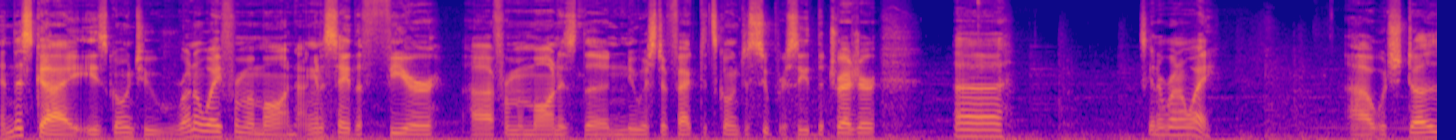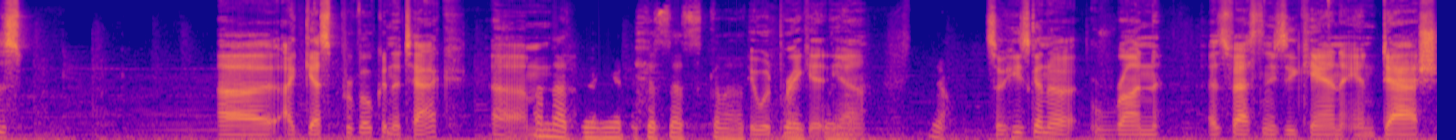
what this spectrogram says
And this guy is going to run away from Amon. I'm going to say the fear uh, from Amon is the newest effect. It's going to supersede the treasure. Uh, he's going to run away. Uh, which does, uh, I guess, provoke an attack. Um, I'm not doing it because that's gonna. it would break it, yeah. Yeah. so he's gonna run as fast as he can and dash,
